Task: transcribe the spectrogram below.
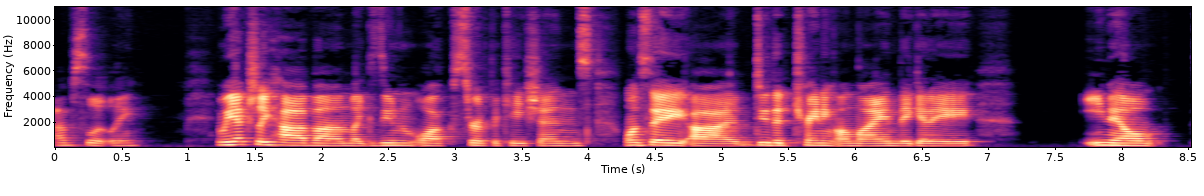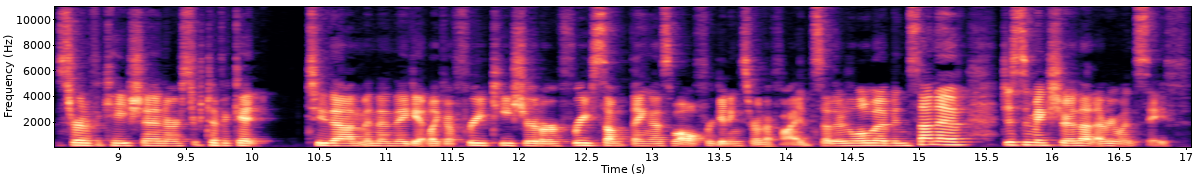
absolutely. And we actually have um, like ZoomLock certifications. Once they uh, do the training online they get a email certification or certificate to them and then they get like a free t-shirt or a free something as well for getting certified. So there's a little bit of incentive just to make sure that everyone's safe.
